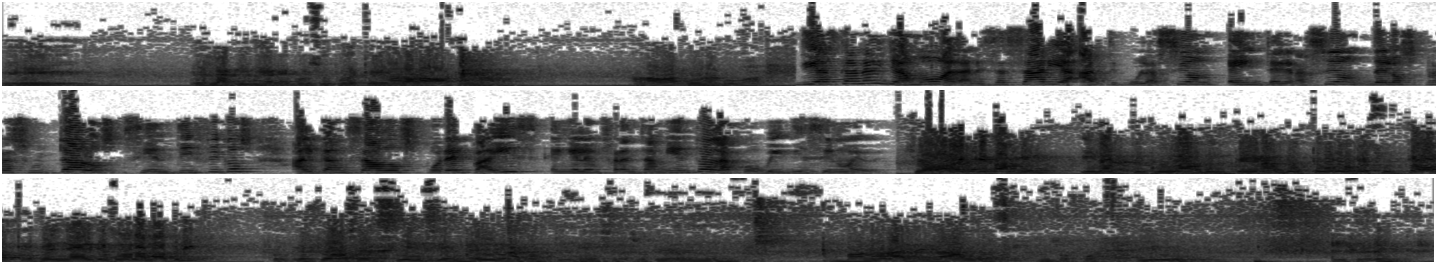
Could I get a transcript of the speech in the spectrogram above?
eh, es la quimera y por supuesto llegar a la vacuna a la vacuna cubana. Díaz Canel llamó a la necesaria articulación e integración de los resultados científicos alcanzados por el país en el enfrentamiento a la COVID-19. O sea, ahora hay que también ir articulando, integrando todos los resultados que tenga, hay que hacer la matriz, porque esto va a ser ciencia en medio de una contingencia, eso tiene un, un valor agregado, incluso formativo diferente.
